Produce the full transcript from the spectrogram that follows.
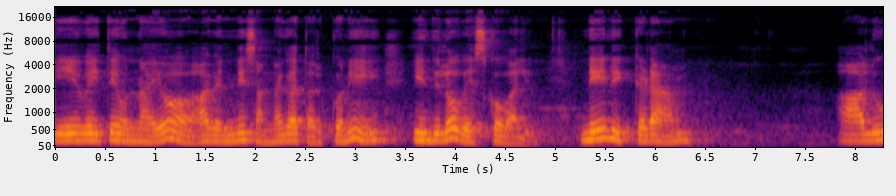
ఏవైతే ఉన్నాయో అవన్నీ సన్నగా తరుక్కొని ఇందులో వేసుకోవాలి. నేను ఇక్కడ ఆలు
